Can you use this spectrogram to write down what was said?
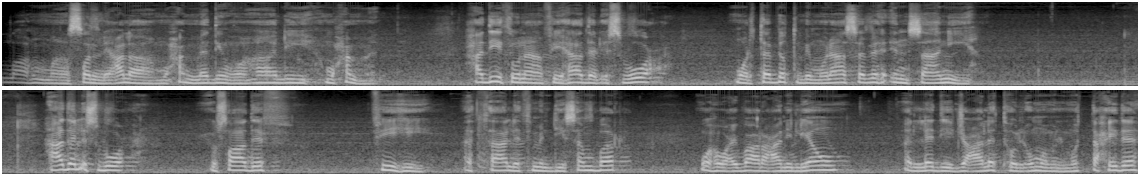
اللهم صل على محمد وآل محمد. حديثنا في هذا الأسبوع مرتبط بمناسبة إنسانية. هذا الأسبوع يصادف فيه الثالث من ديسمبر وهو عبارة عن اليوم الذي جعلته الأمم المتحدة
